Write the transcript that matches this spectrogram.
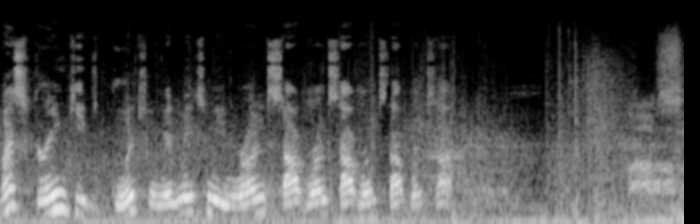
My screen keeps glitching. It makes me run, stop, run, stop, run, stop, run, stop. Ah.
